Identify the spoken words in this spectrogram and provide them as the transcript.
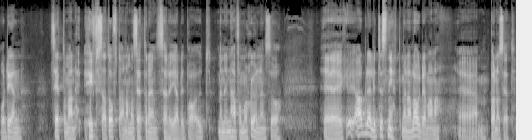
Och den sätter man hyfsat ofta, när man sätter den ser det jävligt bra ut. Men i den här formationen så eh, ja, det blev lite snett mellan lagdelarna eh, på något sätt.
